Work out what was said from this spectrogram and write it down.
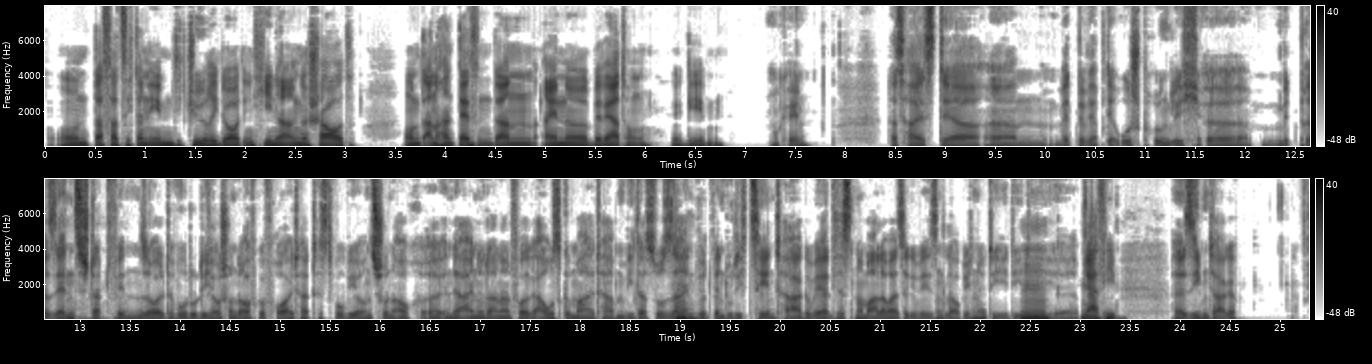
Und das hat sich dann eben die Jury dort in China angeschaut und anhand dessen dann eine Bewertung gegeben. Okay. Das heißt, der ähm, Wettbewerb, der ursprünglich äh, mit Präsenz stattfinden sollte, wo du dich auch schon drauf gefreut hattest, wo wir uns schon auch äh, in der einen oder anderen Folge ausgemalt haben, wie das so sein Hm. wird, wenn du dich zehn Tage, wäre das normalerweise gewesen, glaube ich, ne? Die, die, Mhm. die äh, Ja, sieben. äh, sieben Tage.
